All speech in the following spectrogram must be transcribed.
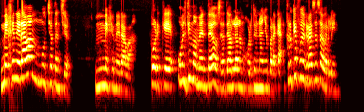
Me generaba mucha tensión. Me generaba. Porque últimamente, o sea, te hablo a lo mejor de un año para acá, creo que fue gracias a Berlín,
